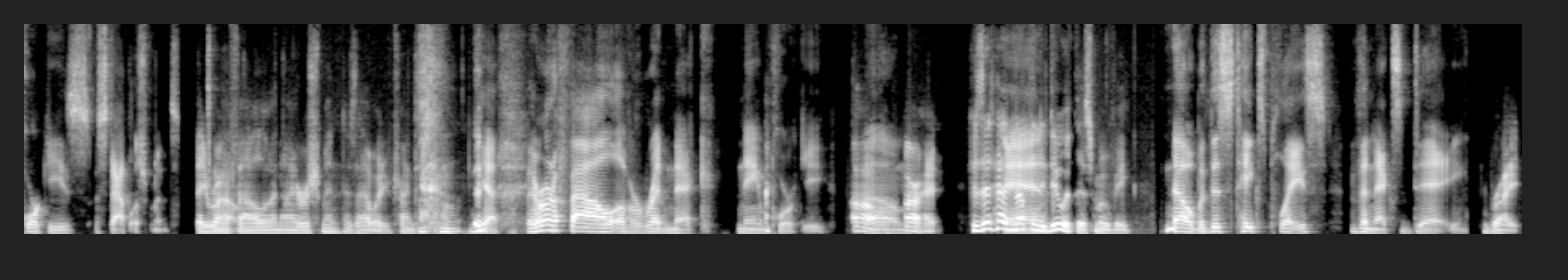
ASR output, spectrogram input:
Porky's establishment. They run Oh. afoul of an Irishman. Is that what you're trying to say? yeah, they run afoul of a redneck named Porky. Oh, Um, all right. Because it had nothing to do with this movie. No, but this takes place the next day. Right.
